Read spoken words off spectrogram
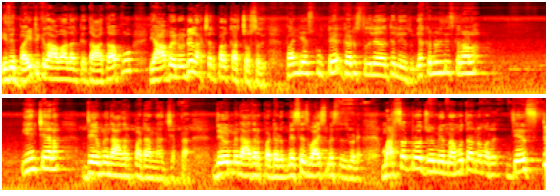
ఇది బయటికి రావాలంటే దాదాపు యాభై నుండి లక్ష రూపాయల ఖర్చు వస్తుంది. పని చేసుకుంటే గడుస్తుంది లేదంటే లేదు. ఎక్కడి నుండి తీసుకురావాలా? ఏం చేయాలా? దేవుని మీద ఆధారపడ్డాను నాకు చెప్పా. దేవుని మీద ఆధారపడ్డాడు. మెసేజ్ వాయిస్ మెసేజ్లోనే. మరుసటి రోజు మీరు నమ్ముతారు నమ్మరు. జస్ట్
